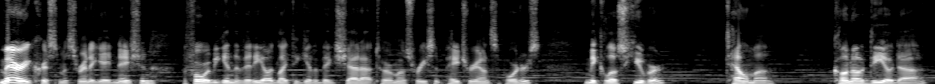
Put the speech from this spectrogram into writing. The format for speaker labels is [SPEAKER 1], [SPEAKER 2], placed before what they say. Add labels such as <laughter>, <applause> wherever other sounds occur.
[SPEAKER 1] Merry Christmas, Renegade Nation. Before we begin the video, I'd like to give a big shout out to our most recent Patreon supporters Miklos Huber, Telma, Kono Dioda,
